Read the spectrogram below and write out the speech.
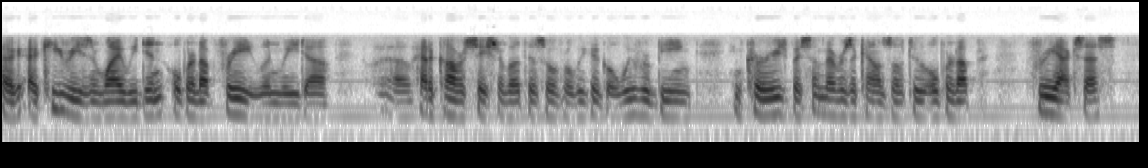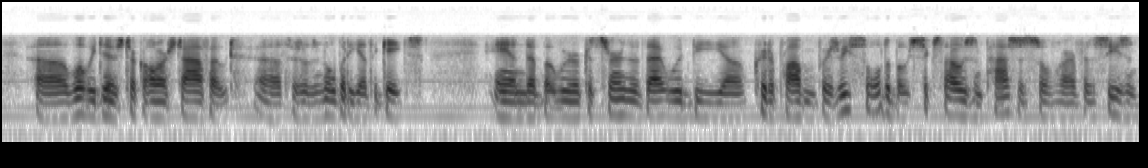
a, a key reason why we didn't open it up free when we uh, uh, had a conversation about this over a week ago. We were being encouraged by some members of council to open it up free access. Uh, what we did is took all our staff out, uh, so there's nobody at the gates and uh, but we were concerned that that would be uh, create a problem because we sold about 6,000 passes so far for the season,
